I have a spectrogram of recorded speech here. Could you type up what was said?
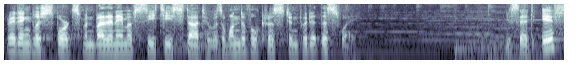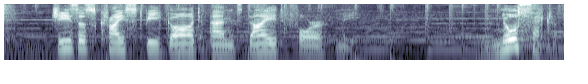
Great English sportsman by the name of C.T. Studd, who was a wonderful Christian, put it this way. He said, If Jesus Christ be God and died for me. No sacrifice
